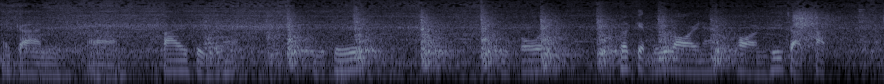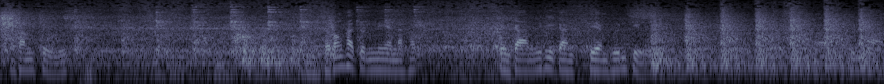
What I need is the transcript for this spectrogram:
ในการอ่าป้ายสีนะฮะสีพื้นสีโค้ดเพื่อเก็บริ้วรอยนะก่อนที่จะขัดจะทำสี จะต้องขัดจนเนียนนะครับ เป็นการวิธีการเตรียมพื้นผิวพื้นงาน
